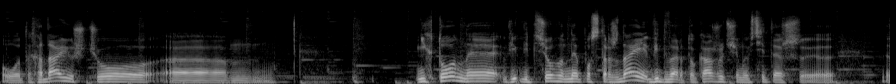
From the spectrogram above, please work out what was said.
От, гадаю, що е, м, ніхто не, від цього не постраждає, відверто кажучи, ми всі теж. е, е,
